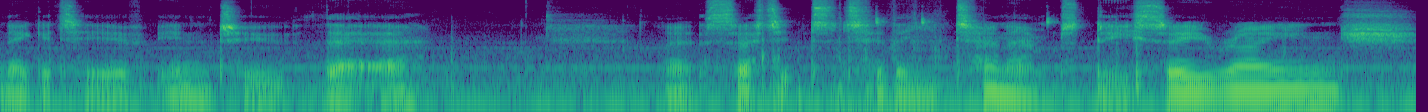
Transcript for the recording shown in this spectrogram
Negative into there. Let's set it to the 10 amps DC range.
